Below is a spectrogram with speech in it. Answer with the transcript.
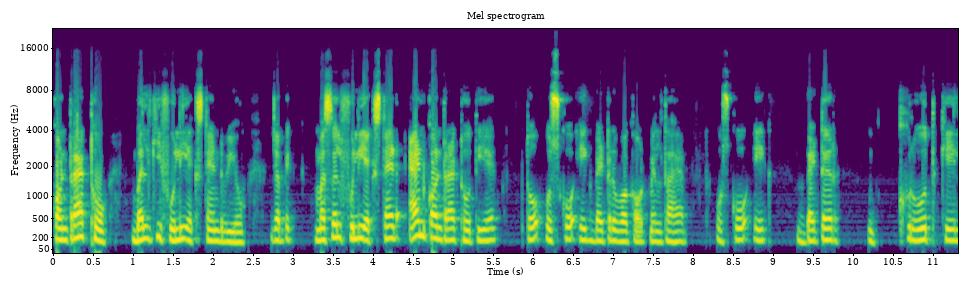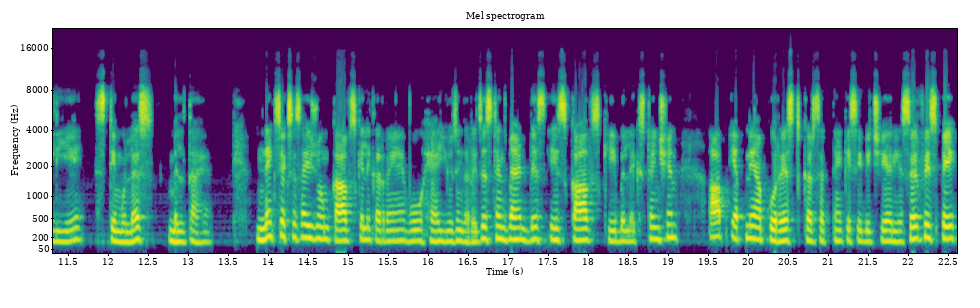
कॉन्ट्रैक्ट हो, बल्कि फुली एक्सटेंड भी हो। जब एक muscle fully extend and contract होती है तो उसको एक बेटर वर्कआउट मिलता है। उसको एक बेटर ग्रोथ के लिए स्टिमुलस मिलता है। नेक्स्ट एक्सरसाइज जो हम काव्स के लिए कर रहे हैं, वो है using a resistance band this is calves cable extension आप अपने आप को रेस्ट कर सकते हैं किसी भी चेयर या सरफेस पे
